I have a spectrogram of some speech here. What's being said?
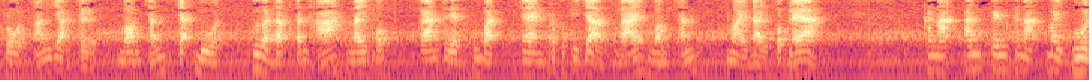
โปรดอนุญาตเถิดมอมฉันจะบวชเพื่อดับตัณหาในภพการเสด็จอุบัติแห่งพระพุทธเจ้าทั้งหลายมอมฉันไม่ได้พบแล้ว ขณะอันเป็นขณะไม่ควร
